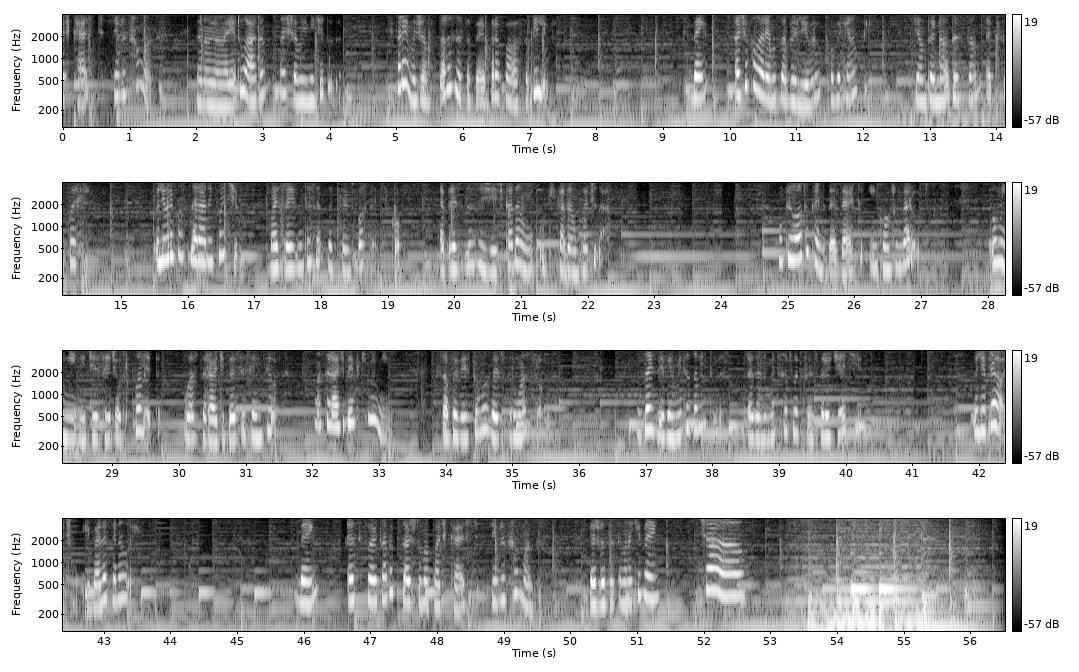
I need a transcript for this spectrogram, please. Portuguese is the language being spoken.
podcast Livros e Romances. Meu nome é Maria Eduarda, mas chame-me de Duda. Estaremos juntos toda sexta-feira para falar sobre livros. Bem, hoje falaremos sobre o livro O Pequeno Príncipe, de Antoine de Saint-Exupéry. O livro é considerado infantil, mas traz muitas reflexões importantes, como é preciso exigir de cada um o que cada um pode dar. Um piloto cai no deserto e encontra um garoto. O menino diz ser de outro planeta, o asteroide B608, um asteroide bem pequenininho, que só foi visto uma vez por um astrólogo. Os dois vivem muitas aventuras, trazendo muitas reflexões para o dia a dia. O livro é ótimo e vale a pena ler. Bem, esse foi o oitavo episódio do meu podcast Livros e Romances. Vejo você semana que vem. Tchau!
